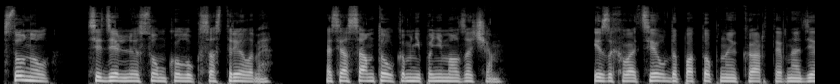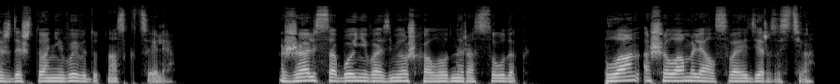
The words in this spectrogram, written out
Сунул в седельную сумку лук со стрелами, хотя сам толком не понимал, зачем. И захватил допотопные карты в надежде, что они выведут нас к цели. Жаль, с собой не возьмешь холодный рассудок. План ошеломлял своей дерзостью.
